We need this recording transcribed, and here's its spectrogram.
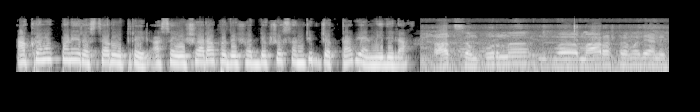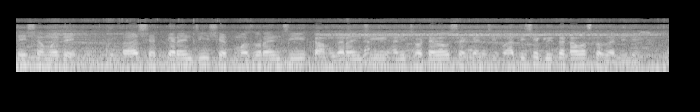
आक्रमकपणे रस्त्यावर उतरेल असा इशारा प्रदेशाध्यक्ष संदीप जगताप यांनी दिला. आज संपूर्ण महाराष्ट्रामध्ये आणि देशामध्ये शेतकऱ्यांची शेतमजुरांची कामगारांची आणि छोट्या व्यावसायिकांची अतिशय बिकट अवस्था झालेली आहे.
